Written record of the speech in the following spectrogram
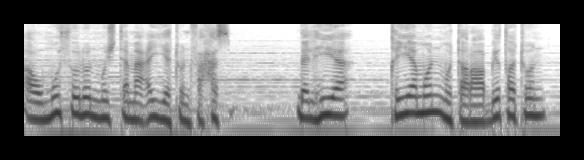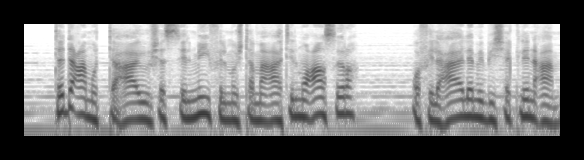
أو مثل مجتمعية فحسب بل هي قيم مترابطة تدعم التعايش السلمي في المجتمعات المعاصرة وفي العالم بشكل عام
